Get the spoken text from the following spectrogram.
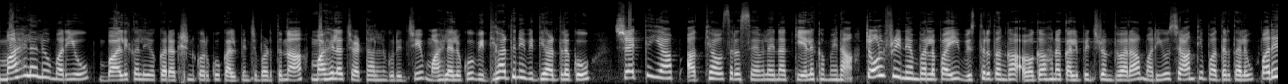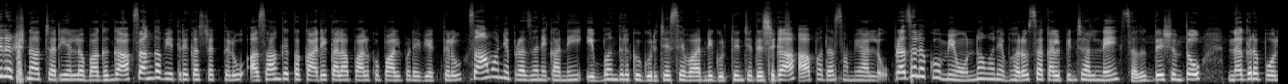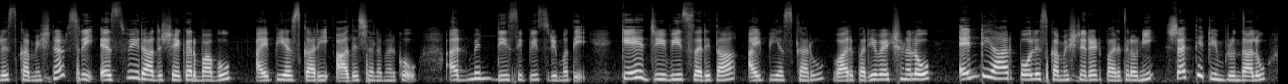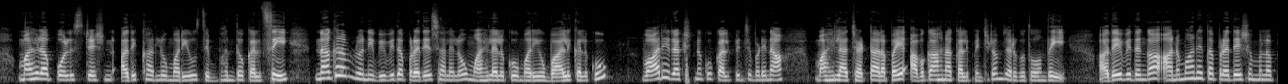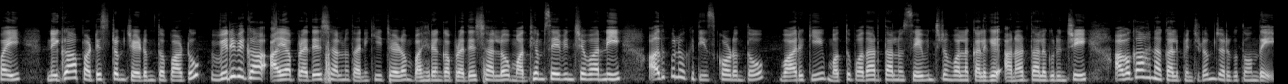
మహిళలు మరియు బాలికల యొక్క రక్షణ కొరకు కల్పించబడుతున్న మహిళా చట్టాలను గురించి మహిళలకు విద్యార్థిని విద్యార్థులకు శక్తి యాప్ అత్యవసర సేవలైన కీలకమైన టోల్ ఫ్రీ నెంబర్లపై విస్తృతంగా అవగాహన కల్పించడం ద్వారా మరియు శాంతి భద్రతలు పరిరక్షణ చర్యల్లో భాగంగా సంఘ వ్యతిరేక శక్తులు అసాంఘిక కార్యకలాపాలకు పాల్పడే వ్యక్తులు సామాన్య ప్రజానికాన్ని ఇబ్బందులకు గురిచేసే వారిని గుర్తించే దిశగా ఆపద సమయాల్లో ప్రజలకు మేము ఉన్నామనే భరోసా కల్పించాలనే సదుద్దేశంతో నగర police commissioner Shri S V Rajasekhar Babu IPS గారి ఆదేశాల మేరకు admin DCP Shrimati K G V Saritha IPS గారు వారి పర్యవేక్షణలో ఎన్టీఆర్ పోలీస్ కమిషనరేట్ పరిధిలోని శక్తి టీం బృందాలు మహిళా పోలీస్ స్టేషన్ అధికారులు మరియు సిబ్బందితో కలిసి నగరంలోని వివిధ ప్రదేశాలలో మహిళలకు మరియు బాలికలకు వారి రక్షణకు కల్పించబడిన మహిళా చట్టాలపై అవగాహన కల్పించడం జరుగుతోంది. అదేవిధంగా అనుమానిత ప్రదేశములపై నిఘా పటిష్టం చేయడంతో పాటు విరివిగా ఆయా ప్రదేశాలను తనిఖీ చేయడం బహిరంగ ప్రదేశాల్లో మద్యం సేవించే వారిని అదుపులోకి తీసుకోవడంతో వారికి మత్తు పదార్థాలను సేవించడం వల్ల కలిగే అనర్థాల గురించి అవగాహన కల్పించడం జరుగుతోంది.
